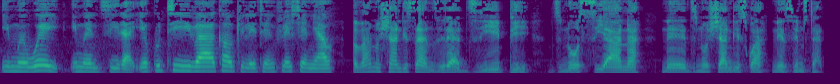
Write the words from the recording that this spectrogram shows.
imwe way imwe nzira yekuti vacalculate inflation yavo. Vanoshandisa nzira dzipi dzinosiyana nedzinoshandiswa nezimstad?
